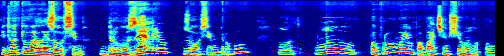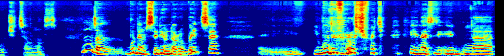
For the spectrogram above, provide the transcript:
підготували зовсім другу землю, зовсім другу. От. Ну, попробуємо, побачимо, що воно вийде у нас. Ну, будемо все рівно робити це і, будемо вирощувати і на, і на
